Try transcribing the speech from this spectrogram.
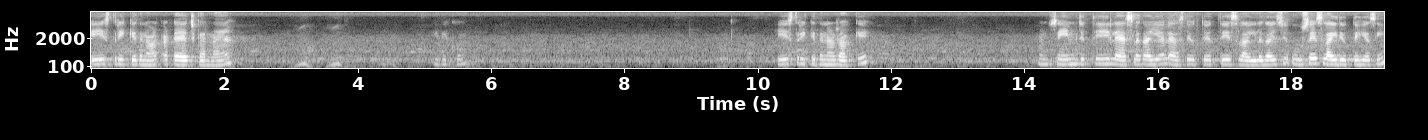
ਇਸ ਤਰੀਕੇ ਦੇ ਨਾਲ ਅਟੈਚ ਕਰਨਾ ਆ। ਇਹ ਦੇਖੋ। ਇਸ ਤਰੀਕੇ ਦੇ ਨਾਲ ਰੱਖ ਕੇ ਹੁਣ ਸੇਮ ਜਿੱਥੇ ਲੈਸ ਲਗਾਈ ਹੈ ਲੈਸ ਦੇ ਉੱਤੇ ਉੱਤੇ ਸਿਲਾਈ ਲਗਾਈ ਸੀ, ਉਸੇ ਸਿਲਾਈ ਦੇ ਉੱਤੇ ਹੀ ਅਸੀਂ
